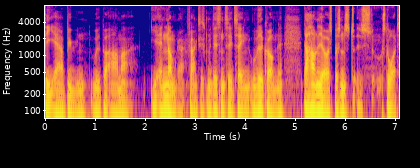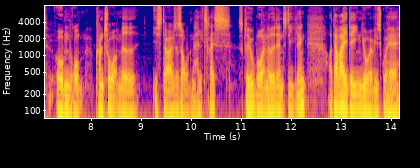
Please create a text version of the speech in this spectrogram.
DR-byen ude på Amager, i anden omgang faktisk, men det er sådan set sagen uvedkommende. Der havnede jeg også på sådan et stort åbent rum, kontor med i størrelsesorden 50 skrivebord, noget i den stil. Ikke? Og der var ideen jo, at vi skulle have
